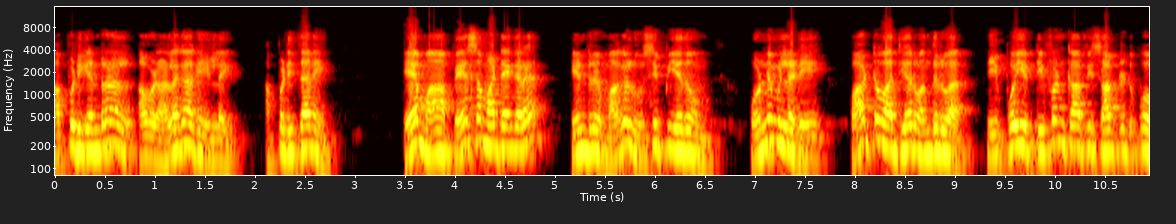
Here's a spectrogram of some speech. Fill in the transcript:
அப்படி என்றால் அவள் அழகாக இல்லை. அப்படித்தானே? ஏமா பேச மாட்டேங்கிற? என்று மகள் உசிப்பியதும் ஒண்ணுமில்லடி பாட்டு வாத்தியார் வந்துடுவார் நீ போய் டிஃபன் காஃபி சாப்பிட்டுட்டு போ.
